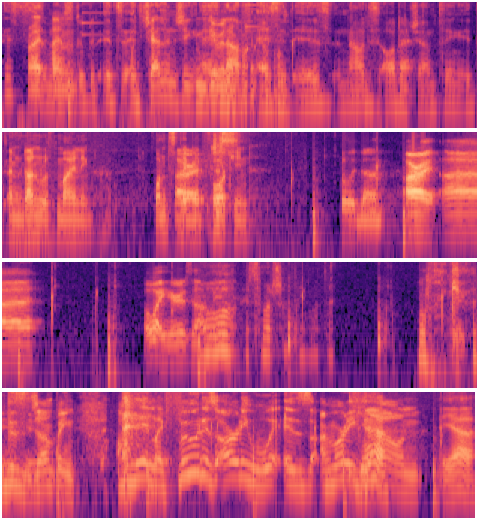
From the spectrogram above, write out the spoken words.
This Right, is more I'm- stupid. It's uh, challenging I'm giving up enough on as apples. it is. Now this auto jump thing. It, I'm uh, done with mining. One stack Alright, at just- 14. totally done. All right. Uh, oh, I hear a zombie. Oh, it's so much jumping. What the? Oh my god, this is jumping. Oh man, my food is already is I'm already Yeah. down. Yeah.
